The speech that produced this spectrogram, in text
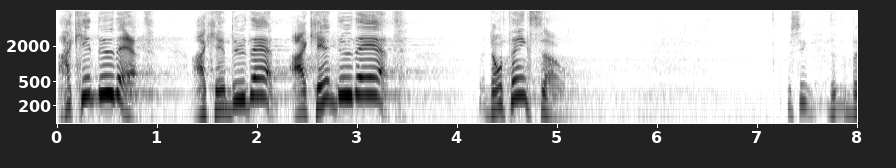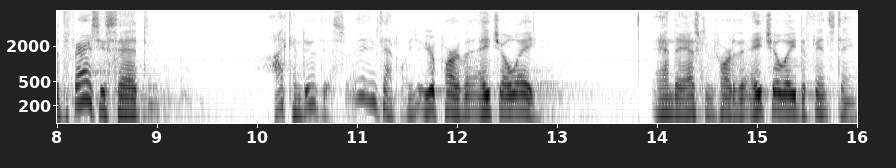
I can't do that. I can't do that. I can't do that. But don't think so. See, but the Pharisee said, I can do this. Example, you're part of an HOA and they ask you to be part of the HOA defense team.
